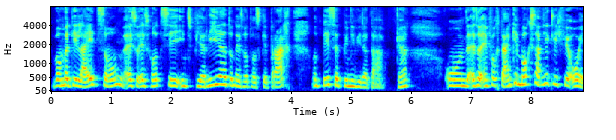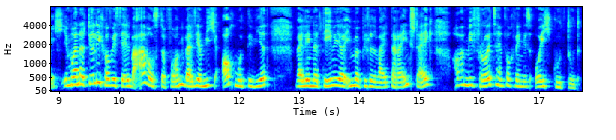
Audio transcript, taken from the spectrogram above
wenn mir die Leute sagen, also es hat sie inspiriert und es hat was gebracht und deshalb bin ich wieder da. Gell? Und also einfach danke, es auch wirklich für euch. Ich meine, natürlich habe ich selber auch was davon, weil es ja mich auch motiviert, weil ich in der Themen ja immer ein bisschen weiter reinsteige. Aber mir freut es einfach, wenn es euch gut tut.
